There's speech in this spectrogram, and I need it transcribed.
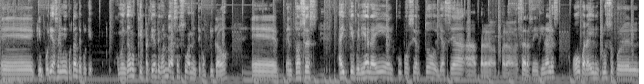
eh, que podría ser muy importante porque convengamos que el partido ante Colombia va a ser sumamente complicado. eh, entonces hay que pelear ahí el cupo, ¿cierto? Ya sea a- para, avanzar a semifinales o para ir incluso por el,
